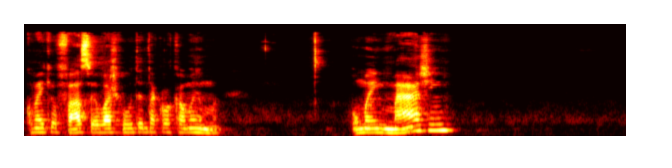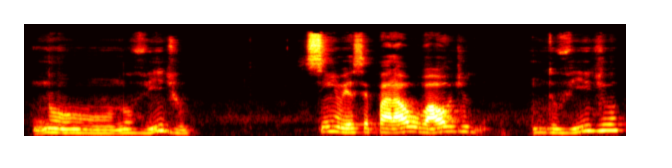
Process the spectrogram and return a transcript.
Como é que eu faço? Eu acho que eu vou tentar colocar uma, uma imagem no, no vídeo. Sim, eu ia separar o áudio do vídeo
